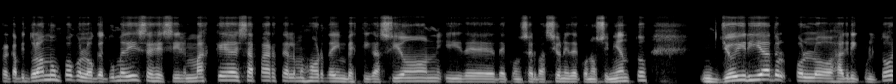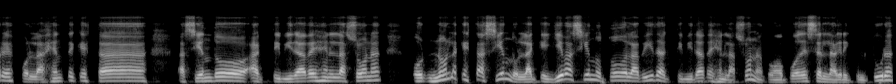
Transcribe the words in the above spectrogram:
recapitulando un poco lo que tú me dices, es decir, más que esa parte a lo mejor de investigación y de, conservación y de conocimiento, yo iría por los agricultores, por la gente que está haciendo actividades en la zona, o no la que está haciendo, la que lleva haciendo toda la vida actividades en la zona, como puede ser la agricultura,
